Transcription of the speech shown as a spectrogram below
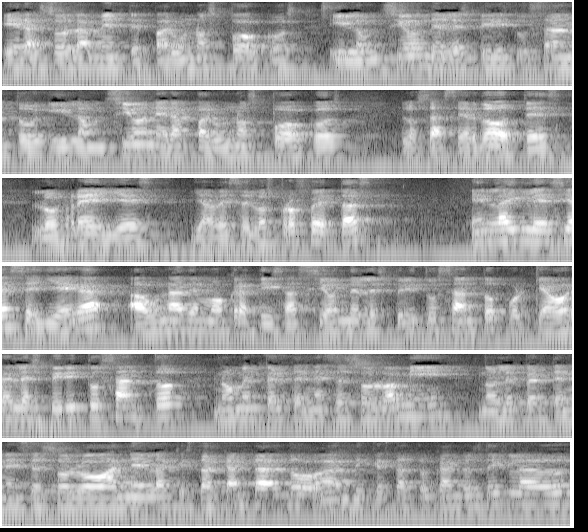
era solamente para unos pocos y la unción del Espíritu Santo y la unción era para unos pocos, los sacerdotes, los reyes y a veces los profetas, en la iglesia se llega a una democratización del Espíritu Santo porque ahora el Espíritu Santo no me pertenece solo a mí, no le pertenece solo a Nela que está cantando, a Andy que está tocando el teclado,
